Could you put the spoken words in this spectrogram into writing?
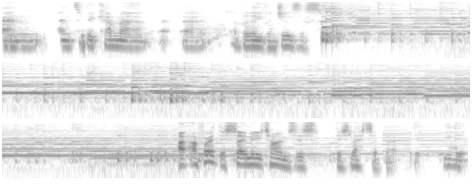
and and to become a, a, a believer in Jesus. I've read this so many times, this this letter, but it, Yeah. it,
